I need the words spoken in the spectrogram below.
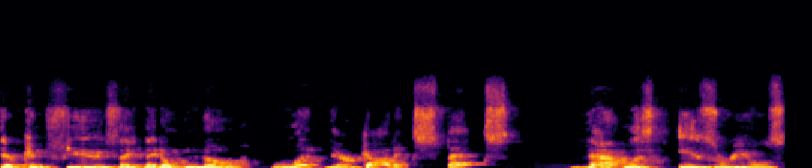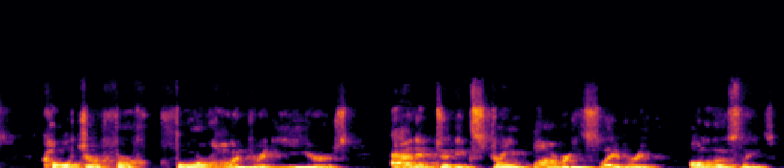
they're confused. They they don't know what their God expects. That was Israel's culture for 400 years, added to extreme poverty, slavery, all of those things.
